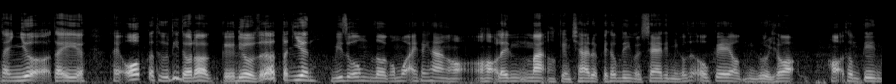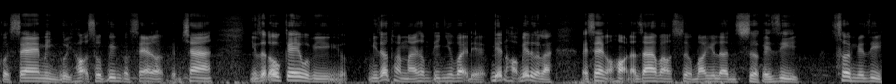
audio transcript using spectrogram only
thay nhựa, thay thay ốp các thứ thì đó là cái điều rất là tất nhiên. Ví dụ hôm rồi có một anh khách hàng họ họ lên mạng, họ kiểm tra được cái thông tin của xe thì mình cũng rất ok hoặc mình gửi cho họ họ thông tin của xe, mình gửi cho họ số pin của xe rồi kiểm tra. Nhưng rất ok, bởi vì mình rất thoải mái thông tin như vậy để biết, họ biết được là cái xe của họ đã ra vào sửa bao nhiêu lần, sửa cái gì, sơn cái gì.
